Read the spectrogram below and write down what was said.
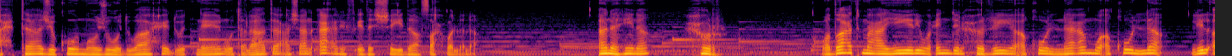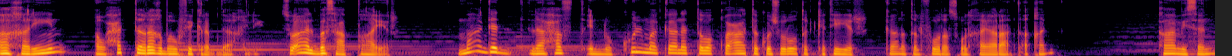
أحتاج يكون موجود واحد واثنين وثلاثة عشان أعرف إذا الشيء ده صح ولا لا. أنا هنا حر. وضعت معاييري وعندي الحرية أقول نعم وأقول لا للآخرين أو حتى رغبة وفكرة بداخلي. سؤال بس على الطاير. ما قد لاحظت أنه كل ما كانت توقعاتك وشروطك كثير كانت الفرص والخيارات أقل؟ خامسا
